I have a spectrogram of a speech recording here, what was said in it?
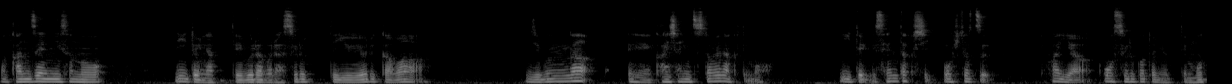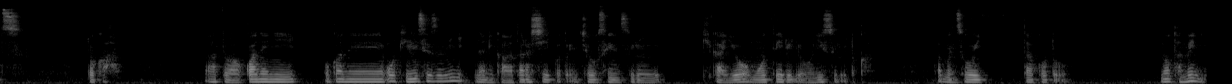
まあ、完全にそのニートになってブラブラするっていうよりかは自分が、えー、会社に勤めなくてもいいという選択肢を一つファイヤーをすることによって持つとかあとはお金にお金を気にせずに何か新しいことに挑戦する機会を持てるようにするとか多分そういったことのために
